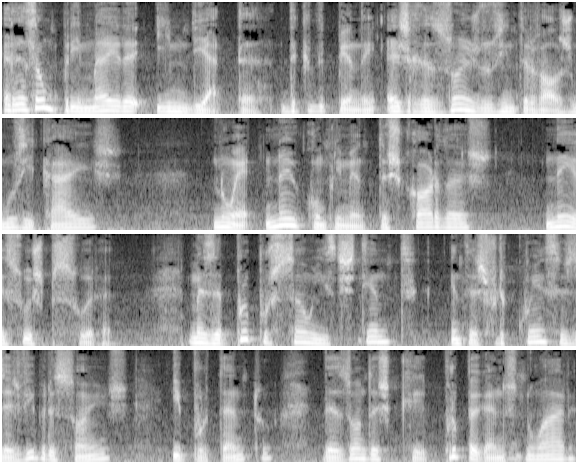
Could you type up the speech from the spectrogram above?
A razão primeira e imediata de que dependem as razões dos intervalos musicais não é nem o comprimento das cordas, nem a sua espessura, mas a proporção existente entre as frequências das vibrações e, portanto, das ondas que, propagando-se no ar,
